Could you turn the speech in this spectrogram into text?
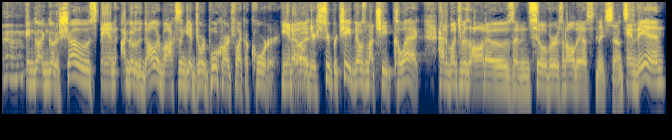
and go, I can go to shows and I go to the dollar boxes and get Jordan Poole cards for like a quarter. You know, Right. they're super cheap. That was my cheap collect. Had a bunch of his autos and silvers and all this. Makes sense. And then a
